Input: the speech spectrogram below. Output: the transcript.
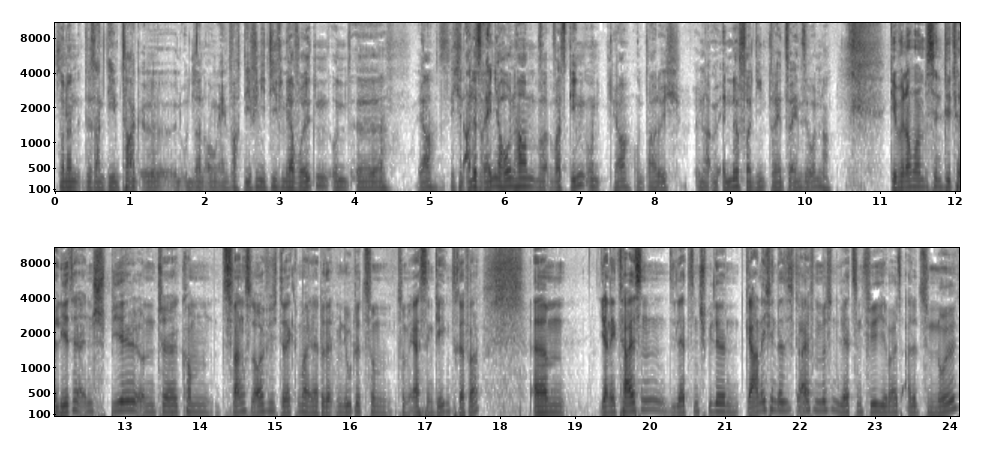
sondern das an dem Tag äh, in unseren Augen einfach definitiv mehr wollten und äh, ja, sich in alles reingehauen haben, was ging und ja, und dadurch am Ende verdient 3 zu 1 gewonnen haben. Gehen wir nochmal ein bisschen detaillierter ins Spiel und äh, kommen zwangsläufig direkt mal in der dritten Minute zum, zum ersten Gegentreffer. Ähm, Yannick Tyson, die letzten Spiele gar nicht hinter sich greifen müssen, die letzten vier jeweils alle zu null.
